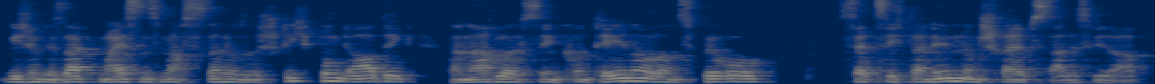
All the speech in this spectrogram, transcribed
wie schon gesagt, meistens machst du es dann nur so stichpunktartig, danach läufst du in den Container oder ins Büro, setzt dich dann hin und schreibst alles wieder ab.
